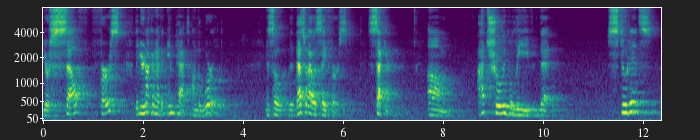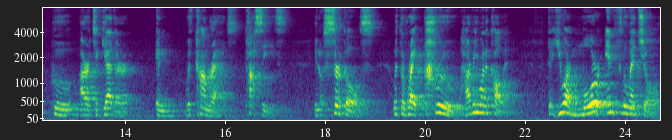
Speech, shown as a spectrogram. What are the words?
yourself first, then you're not going to have an impact on the world. And so that's what I would say first. Second, um, I truly believe that students who are together in, with comrades, posses, you know, circles, with the right crew, however you want to call it, that you are more influential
